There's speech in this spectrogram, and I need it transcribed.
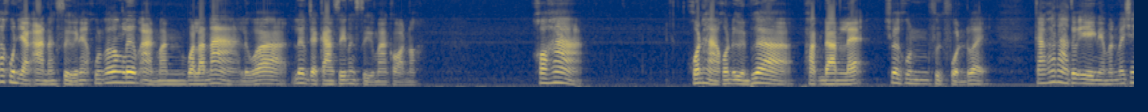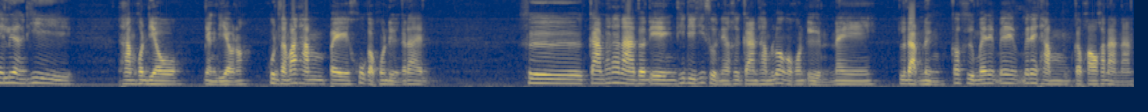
ถ้าคุณอยากอ่านหนังสือเนี่ยคุณก็ต้องเริ่มอ่านมันวันละหน้า หรือว่าเริ่มจากการซื้อหนังสือมาก่อนเนาะข้อ 5 ค้นหาคนอื่นเพื่อผลักดันและช่วยคุณฝึกฝนด้วย การพัฒนาตัวเองเนี่ยมันไม่ใช่เรื่องที่ทำคนเดียวอย่างเดียวเนาะคุณสามารถทำไปคู่กับคนอื่นก็ได้ คือการพัฒนาตนเองที่ดีที่สุดเนี่ยคือการทำร่วมกับคนอื่นในระดับหนึ่งก็คือไม่ได้ไม่ไม่ได้ทำกับเขาขนาดนั้น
